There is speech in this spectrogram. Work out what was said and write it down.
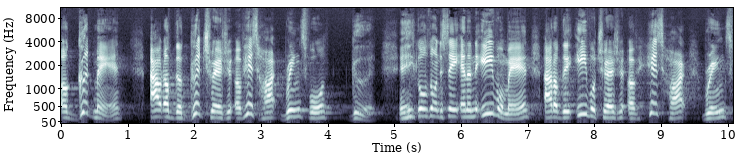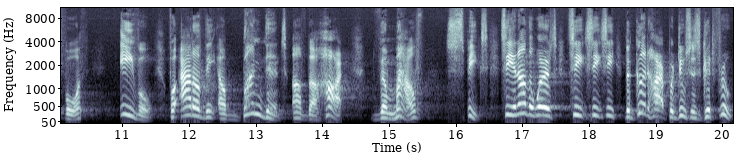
A good man out of the good treasure of his heart brings forth good. And he goes on to say, and an evil man out of the evil treasure of his heart brings forth evil. For out of the abundance of the heart, the mouth speaks. See, in other words, see, see, see, the good heart produces good fruit.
